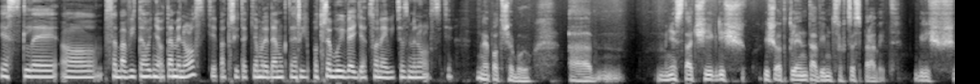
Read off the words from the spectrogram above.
jestli uh, se bavíte hodně o té minulosti, patříte k těm lidem, kteří potřebují vědět co nejvíce z minulosti? Nepotřebuju. Mně stačí, když, když od klienta vím, co chce spravit, když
